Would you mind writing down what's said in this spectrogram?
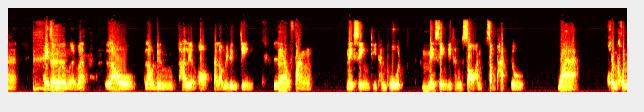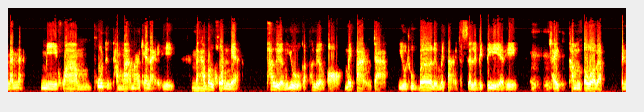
อ่าให้เสมอเหมือนว่า เราเราดึงผ้าเหลืองออกแต่เราไม่ดึงจริง แล้วฟังในสิ่งที่ท่านพูดอืมในสิ่งที่ท่านสอนสัมผัสดู ว่าคนคนนั้นน่ะ มีความพูดถึงธรรมะมากแค่ไหนพี่ แต่ถ้าบางคนเนี่ยผ้าเหลืองอยู่กับผ้าเหลืองออกไม่ต่างจาก ยูทูบเบอร์หรือไม่ต่างจากเซเลบริตี้อะพี่ ใช้ทำตัวแบบเป็น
